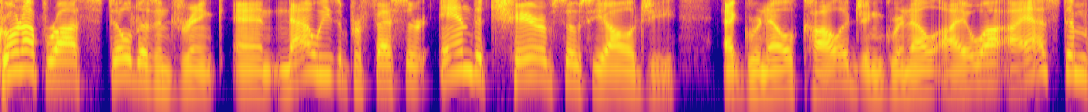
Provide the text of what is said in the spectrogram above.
Grown up Ross still doesn't drink, and now he's a professor and the chair of sociology at Grinnell College in Grinnell, Iowa. I asked him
